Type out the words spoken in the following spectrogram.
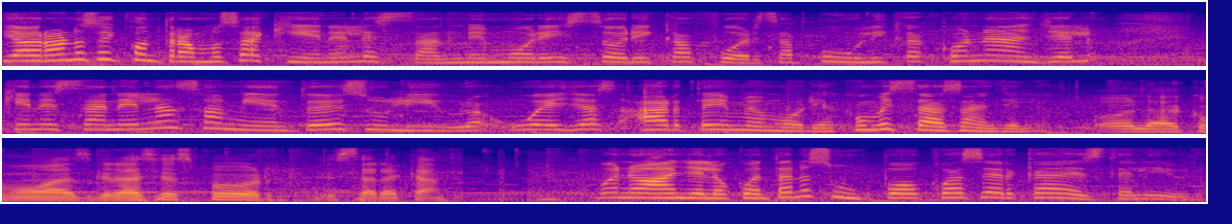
Y ahora nos encontramos aquí en el stand Memoria Histórica Fuerza Pública con Ángelo, quien está en el lanzamiento de su libro Huellas, Arte y Memoria. ¿Cómo estás, Ángelo? Hola, ¿cómo vas? Gracias por estar acá. Bueno, Ángelo, cuéntanos un poco acerca de este libro.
